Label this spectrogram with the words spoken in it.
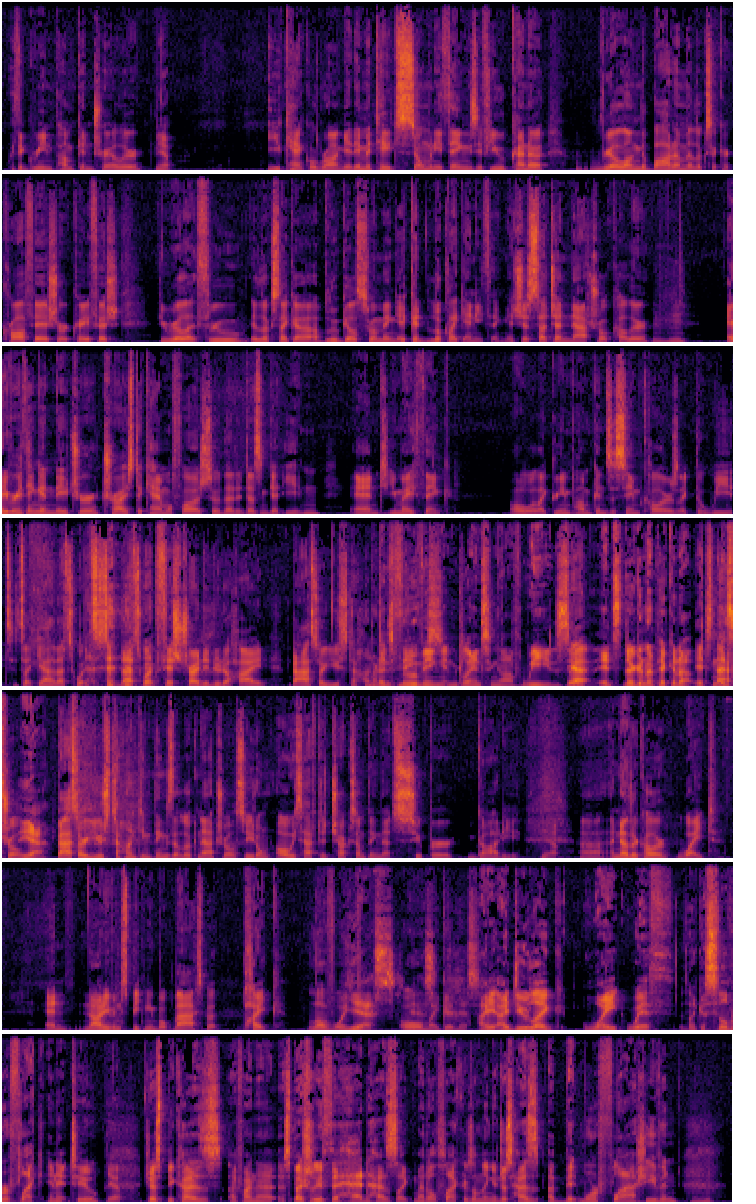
with a green pumpkin trailer. Yep. You can't go wrong. It imitates so many things. If you kind of reel along the bottom, it looks like a crawfish or a crayfish. If you reel it through, it looks like a, a bluegill swimming. It could look like anything. It's just such a natural color. Mm-hmm. Everything in nature tries to camouflage so that it doesn't get eaten. And you may think, oh, like green pumpkin's the same color as like the weeds. It's like, yeah, that's what that's what fish try to do to hide. Bass are used to hunting. But it's things- moving and glancing off weeds. So Yeah. it's they're gonna pick it up. It's natural. yeah, Bass are used to hunting things that look natural, so you don't always have to chuck something that's super gaudy. yeah. Uh, another color, white, and not even speaking about bass, but pike love white. Yes. Oh yes. my goodness. I, I do like white with like a silver fleck in it too. Yeah. Just because I find that, especially if the head has like metal fleck or something, it just has a bit more flash even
